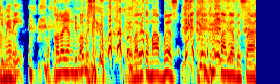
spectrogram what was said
Cimeri. dua. Kalau yang dibaguskan Yang bagus tuh mabes. Mangga besar.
